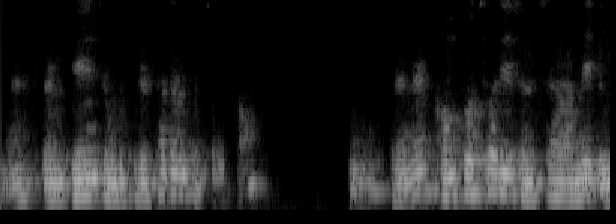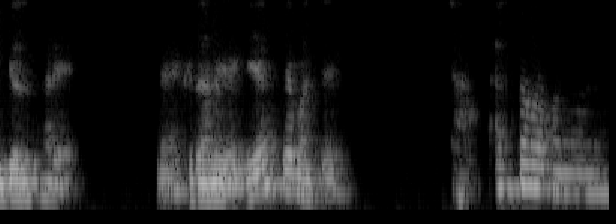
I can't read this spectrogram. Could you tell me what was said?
네, 그 다음에 개인 정보실의 사전 접근성, 음, 그 다음에 검토 처리 절차 및 의견 사례, 네, 그 다음에 여기에 세 번째, 자, 활성화 방안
